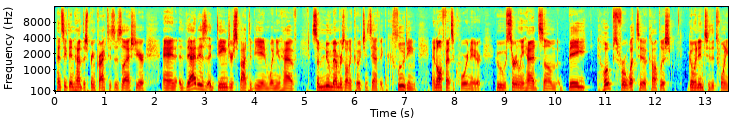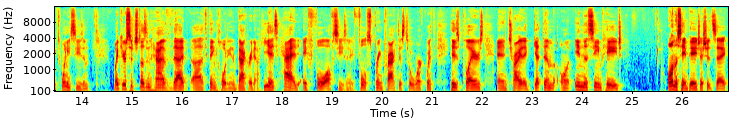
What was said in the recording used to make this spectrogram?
Penn State didn't have the spring practices last year, and that is a dangerous spot to be in when you have some new members on a coaching staff, including an offensive coordinator who certainly had some big hopes for what to accomplish going into the 2020 season. Mike Yurcich doesn't have that uh, thing holding him back right now. He has had a full off season, a full spring practice to work with his players and try to get them on in the same page on the same page, I should say,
